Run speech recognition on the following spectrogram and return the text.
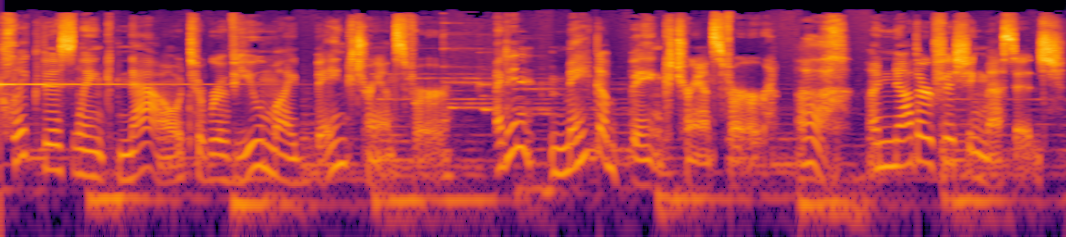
Click this link now to review my bank transfer. I didn't make a bank transfer. Ugh, another phishing message.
